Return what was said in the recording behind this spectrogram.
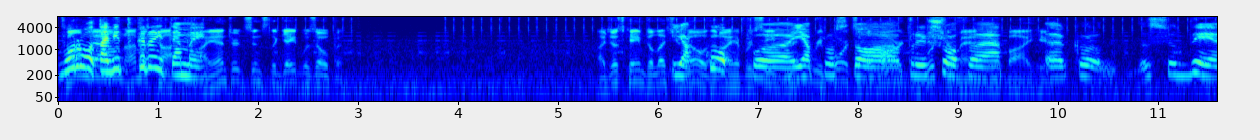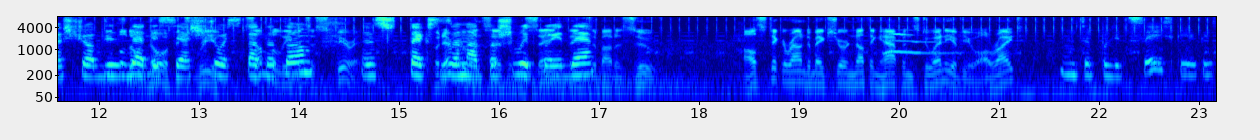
ворота відкритими. Я коп, е, я просто прийшов е, е, сюди, щоб дізнатися щось та-та believe там. Е, Текст занадто швидко йде. I'll stick around to make sure nothing happens to any of you, all right? Ну, Це поліцейський якийсь.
